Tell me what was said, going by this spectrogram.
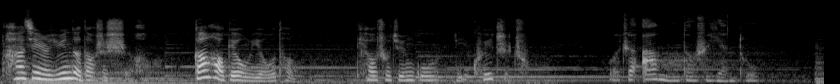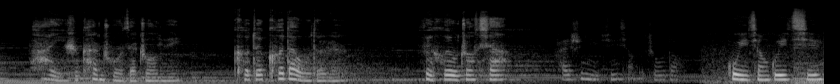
他近日晕的倒是时候，刚好给我们由头挑出君姑理亏之处。我这阿母倒是眼毒，怕也是看出我在装晕。可对苛待我的人，为何又装瞎？还是女君想的周到，故意将归期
